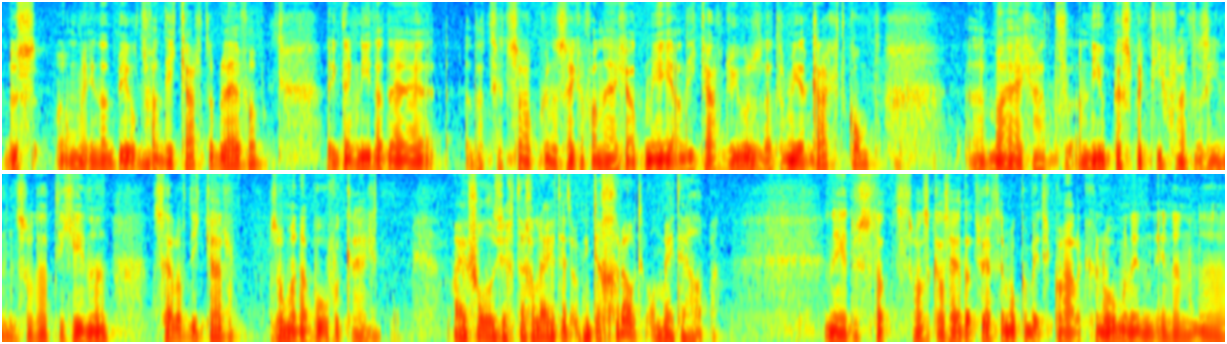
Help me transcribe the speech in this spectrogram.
Dus om in dat beeld van die kar te blijven, ik denk niet dat hij dat het zou kunnen zeggen van hij gaat mee aan die kar duwen zodat er meer kracht komt, uh, maar hij gaat een nieuw perspectief laten zien, zodat diegene zelf die kar zomaar naar boven krijgt. Maar hij voelde zich tegelijkertijd ook niet te groot om mee te helpen. Nee, dus dat, zoals ik al zei, dat werd hem ook een beetje kwalijk genomen in, in een uh,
